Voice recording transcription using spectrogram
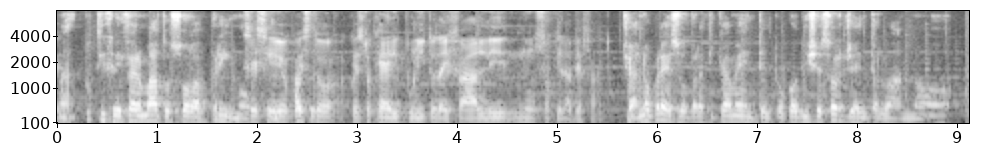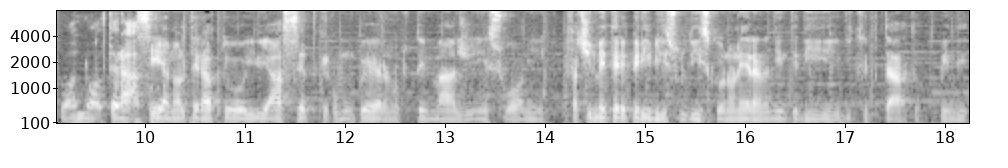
ma tu ti sei fermato solo al primo? Sì, sì, io questo, questo, che è ripulito dai falli non so chi l'abbia fatto. Cioè hanno preso praticamente il tuo codice sorgente e lo hanno, lo hanno alterato. Sì, hanno alterato gli asset che comunque erano tutte immagini e suoni facilmente reperibili sul disco, non era niente di, di criptato. Quindi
